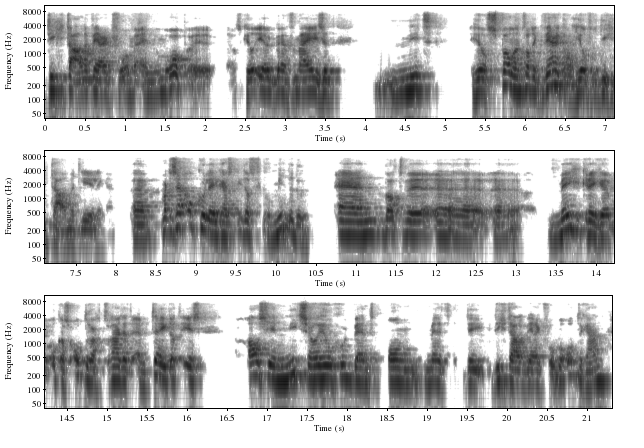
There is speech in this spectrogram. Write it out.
digitale werkvormen en noem maar op. Uh, als ik heel eerlijk ben, voor mij is het niet heel spannend, want ik werk al heel veel digitaal met leerlingen. Uh, maar er zijn ook collega's die dat veel minder doen. En wat we uh, meegekregen hebben, ook als opdracht vanuit het MT, dat is als je niet zo heel goed bent om met de digitale werkvormen om te gaan,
